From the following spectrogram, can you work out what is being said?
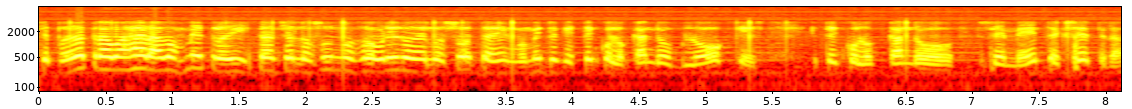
¿Se podrá trabajar a dos metros de distancia los unos obreros de los otros en el momento en que estén colocando bloques, estén colocando cemento, etcétera.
